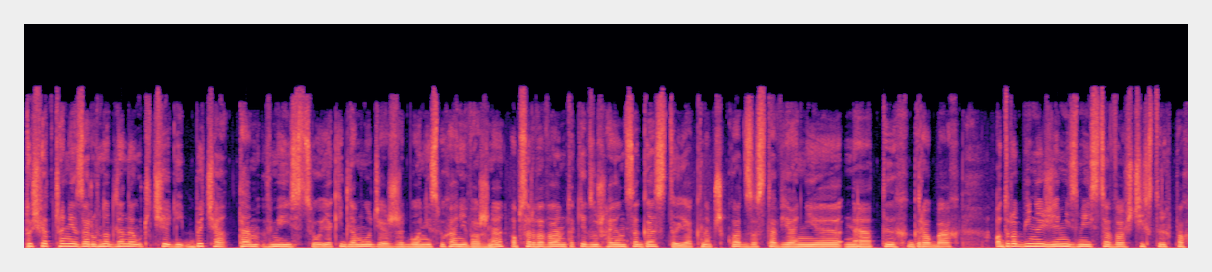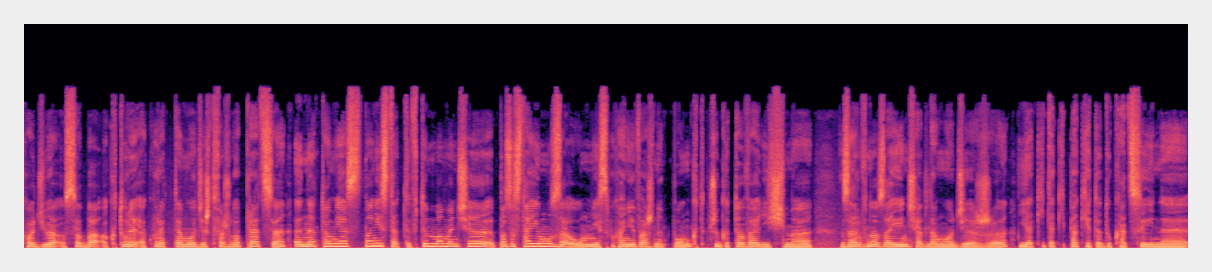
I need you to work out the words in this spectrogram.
doświadczenie zarówno dla nauczycieli, bycia tam w miejscu, jak i dla młodzieży było niesłychanie ważne. Obserwowałam takie wzruszające gesty, jak na przykład zostawianie na tych grobach odrobiny ziemi z miejscowości, z których pochodziła osoba, o której akurat ta młodzież tworzyła pracę. Natomiast, no niestety, w tym momencie pozostaje muzeum, niesłychanie ważny punkt. Przygotowaliśmy zarówno zajęcia dla młodzieży, jak i taki pakiet edukacyjny,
